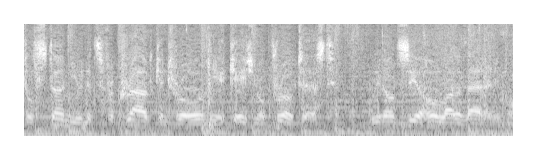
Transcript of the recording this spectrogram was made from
Non-lethal stun units for crowd control and the occasional protest. We don't see a whole lot of that anymore.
